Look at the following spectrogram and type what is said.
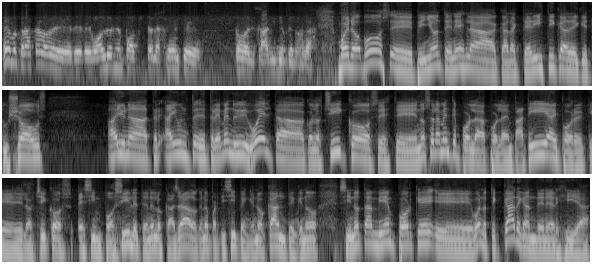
Hemos tratado de, de devolverle un poquito a la gente todo el cariño que nos da. Bueno, vos, eh, Piñón, tenés la característica de que tus shows hay una hay un tremendo ida y vuelta con los chicos, este, no solamente por la por la empatía y porque los chicos es imposible tenerlos callados, que no participen, que no canten, que no, sino también porque eh, bueno te cargan de energía.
